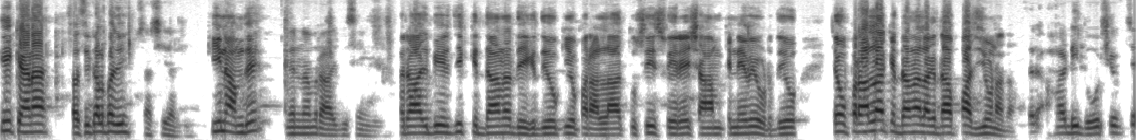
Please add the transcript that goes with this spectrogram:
ਕੀ ਕਹਿਣਾ? ਸਤਿ ਸ਼੍ਰੀ ਅਕਾਲ ਭਾਜੀ। ਸਤਿ ਸ਼੍ਰੀ ਅਕਾਲ ਜੀ। ਕੀ ਨਾਮ ਦੇ? ਮੇਰਾ ਨਾਮ ਰਾਜਵੀਰ ਸਿੰਘ ਜੀ। ਰਾਜਵੀਰ ਜੀ ਕਿੱਦਾਂ ਦਾ ਦੇਖਦੇ ਹੋ ਕਿ ਉਪਰਾਲਾ? ਤੁਸੀਂ ਸਵੇਰੇ ਸ਼ਾਮ ਕਿੰਨੇ ਵਜੇ ਉੱਠਦੇ ਹੋ? ਤੇ ਉਪਰਾਲਾ ਕਿੱਦਾਂ ਦਾ ਲੱਗਦਾ ਭਾਜੀ ਹੋਣਾ ਦਾ? ਸਰ ਸਾਡੀ ਦੋ ਸ਼ਿਫਟ ਚ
